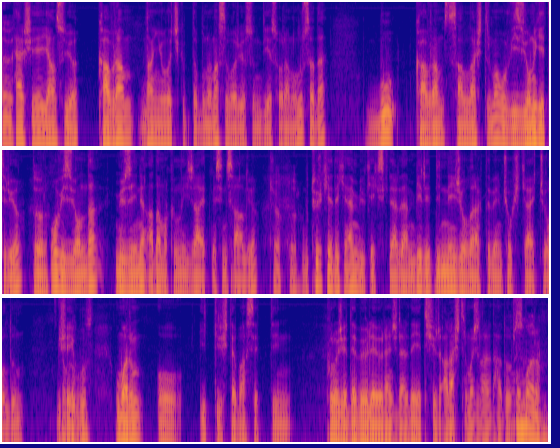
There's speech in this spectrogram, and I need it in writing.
Evet. her şeye yansıyor. Kavramdan yola çıkıp da buna nasıl varıyorsun diye soran olursa da bu kavramsallaştırma o vizyonu getiriyor. Doğru. O vizyonda müziğini adam akıllı icra etmesini sağlıyor. Çok doğru. Bu Türkiye'deki en büyük eksiklerden biri dinleyici olarak da benim çok şikayetçi olduğum bir Çok şey bu. haklısın. Umarım o ilk girişte bahsettiğin projede böyle öğrenciler de yetişir, araştırmacılar daha doğrusu. Umarım.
